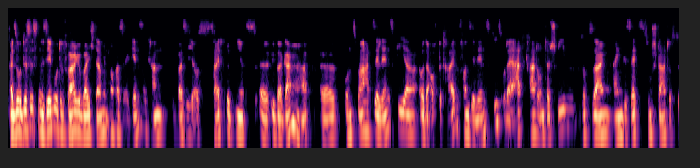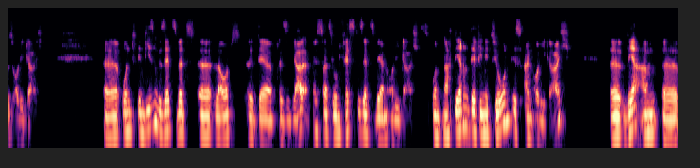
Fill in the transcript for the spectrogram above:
Also das ist eine sehr gute Frage, weil ich damit noch was ergänzen kann, was ich aus Zeitgründen jetzt äh, übergangen habe. Äh, und zwar hat Zelensky ja, oder auf Betreiben von Zelenskys, oder er hat gerade unterschrieben, sozusagen ein Gesetz zum Status des Oligarchen. Äh, und in diesem Gesetz wird äh, laut äh, der Präsidialadministration festgesetzt, wer ein Oligarch ist. Und nach deren Definition ist ein Oligarch äh, wer am äh,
